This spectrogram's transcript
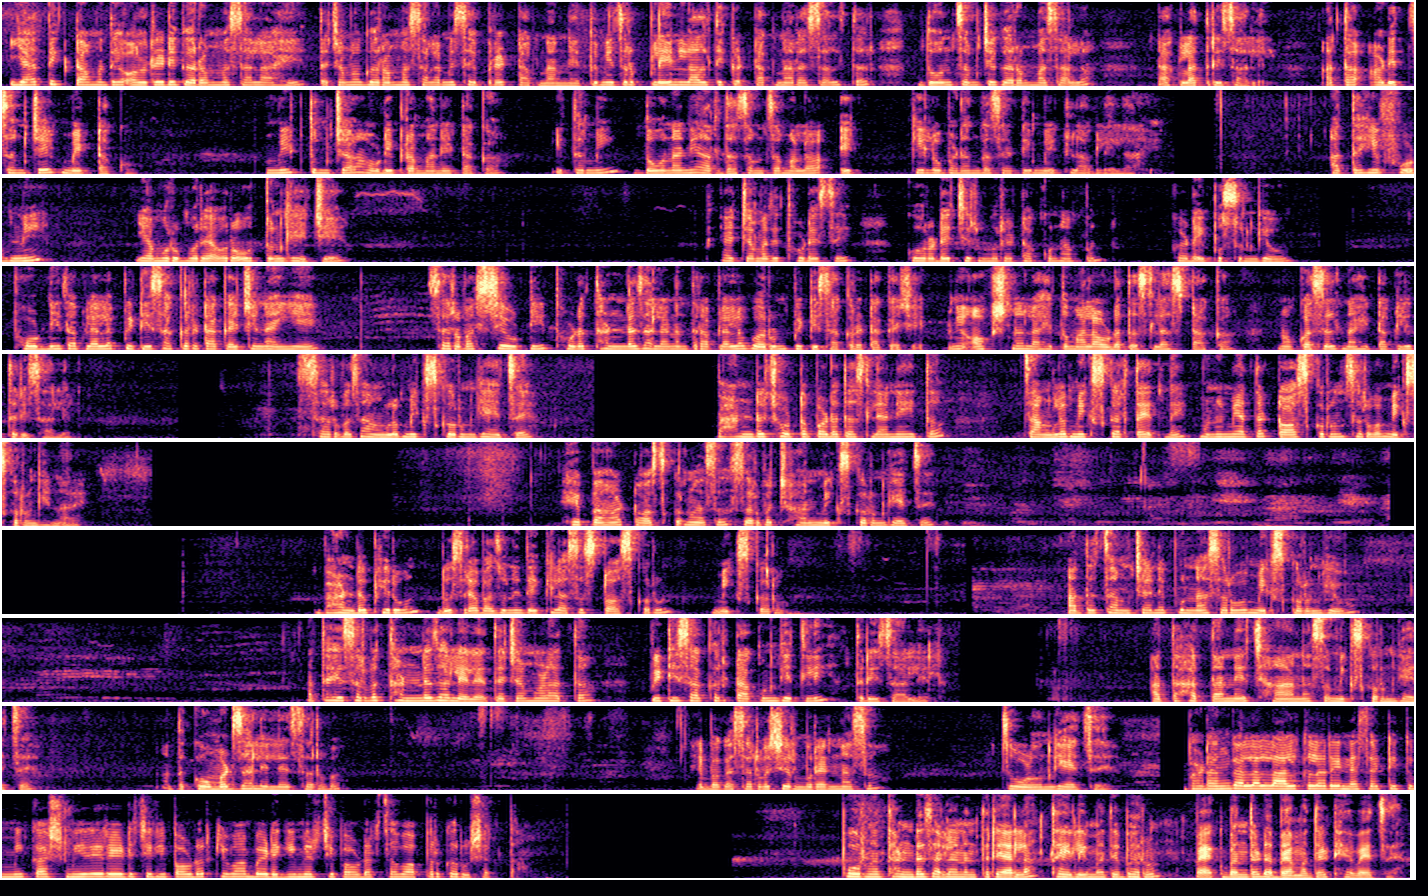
या तिखटामध्ये ऑलरेडी गरम मसाला आहे. त्याच्यामुळे गरम मसाला मी सेपरेट टाकणार नाही. तुम्ही जर प्लेन लाल तिखट टाकणार असाल तर दोन चमचे गरम मसाला टाकला तरी चालेल. आता अडीच चमचे मीठ टाकू. मीठ तुमच्या आवडीप्रमाणे टाका. इथं मी दोन आणि अर्धा चमचा मला एक किलो भडंगासाठी मीठ लागलेलं आहे. आता ही फोडणी या मुरमुऱ्यावर ओतून घ्यायचे. याच्यामध्ये थोडेसे कोरडे चिरमुरे टाकून आपण कढई पुसून घेऊ. फोडणीत आपल्याला पिठी साखर टाकायची नाही आहे सर्वात शेवटी थोडं थंड झाल्यानंतर आपल्याला वरून पिठी साखर टाकायची आहे. आणि ऑप्शनल आहे तुम्हाला आवडत असल्यास टाका. नको असेल नाही टाकली तरी चालेल. सर्व चांगलं मिक्स करून घ्यायचं आहे भांडं छोटं पडत असल्याने इथं चांगलं मिक्स करता येत नाही. म्हणून मी आता टॉस करून सर्व मिक्स करून घेणार आहे. हे पहा टॉस करून असं सर्व छान मिक्स करून घ्यायचं आहे भांडं फिरवून दुसऱ्या बाजूने देखील असंच टॉस करून मिक्स करू. आता चमच्याने पुन्हा सर्व मिक्स करून घेऊ. आता हे सर्व थंड झालेलं आहे. त्याच्यामुळं आता पिठी साखर टाकून घेतली तरी चालेल. आता हाताने छान असं मिक्स करून घ्यायचं आहे आता कोमट झालेलं आहे सर्व. हे बघा सर्व चिरमुऱ्यांना असं चोळून घ्यायचं आहे भडंगाला लाल कलर येण्यासाठी तुम्ही काश्मीरी रेड चिली पावडर किंवा बेडगी मिरची पावडरचा वापर करू शकता. पूर्ण थंड झाल्यानंतर याला थैलीमध्ये भरून पॅकबंद डब्यामध्ये ठेवायचं आहे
